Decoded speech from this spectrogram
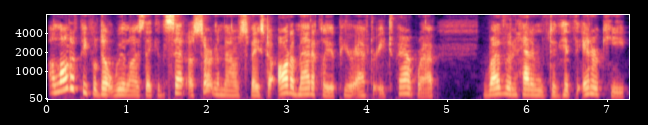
A lot of people don't realize they can set a certain amount of space to automatically appear after each paragraph rather than having to hit the enter key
